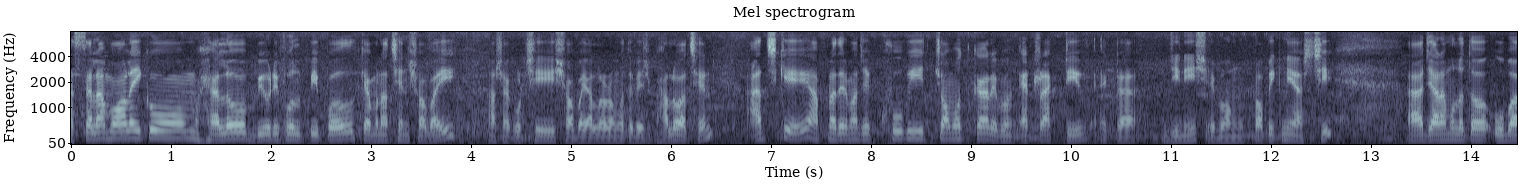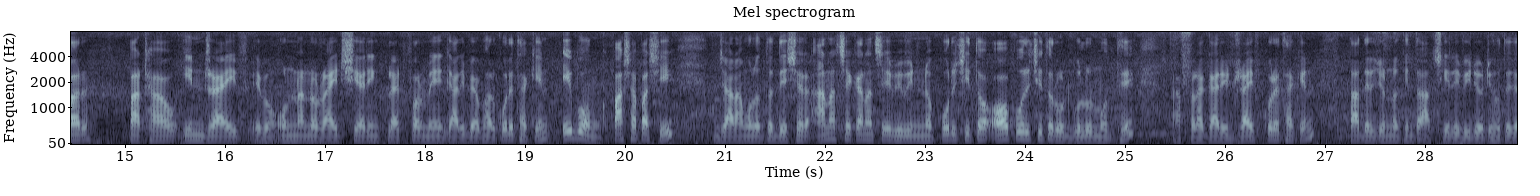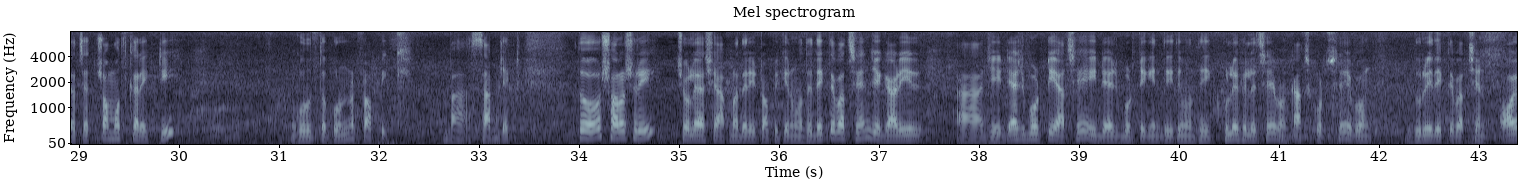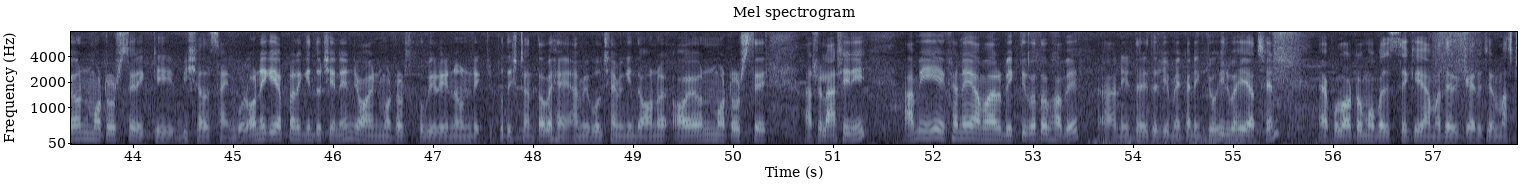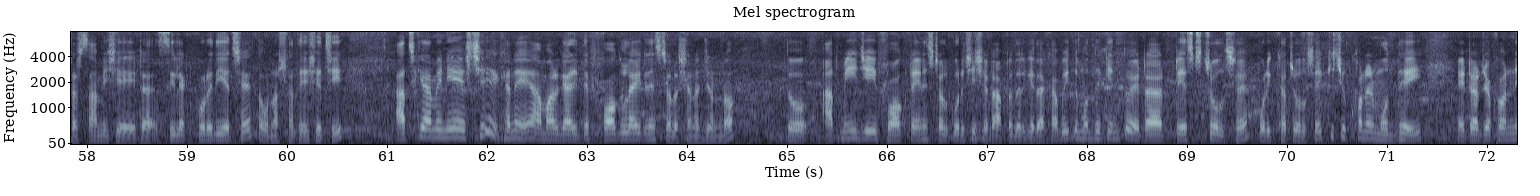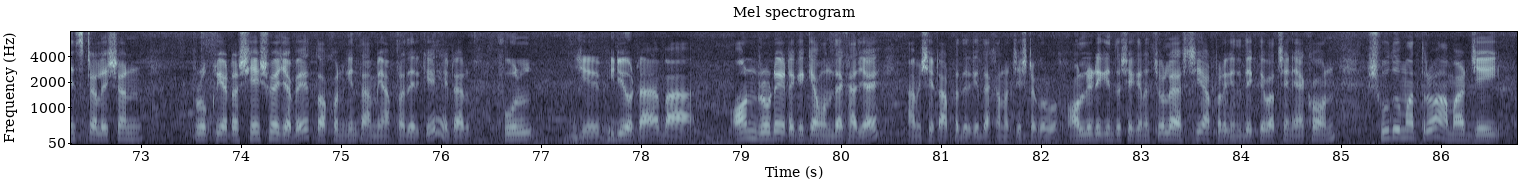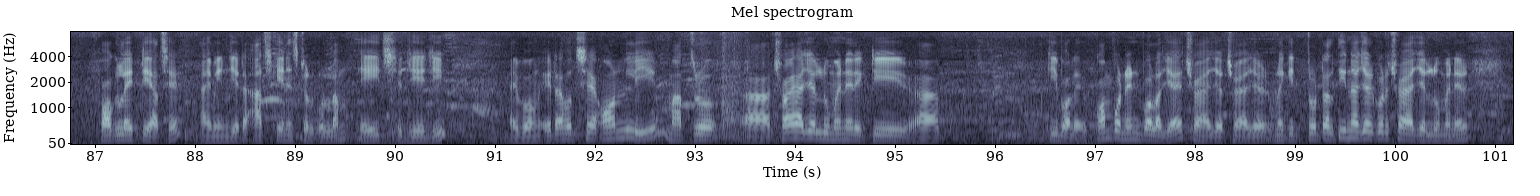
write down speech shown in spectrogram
আসসালামু আলাইকুম। Hello beautiful people কেমন আছেন সবাই? আশা করছি সবাই আল্লাহর মতো বেশ ভালো আছেন। আজকে আপনাদের মাঝে খুবই চমৎকার এবং অ্যাট্রাকটিভ একটা জিনিস এবং টপিক নিয়ে আসছি। যারা মূলত উবার পাঠাও, ইনড্রাইভ এবং অন্যান্য রাইড শেয়ারিং প্ল্যাটফর্মে গাড়ি ব্যবহার করে থাকেন এবং পাশাপাশি যারা মূলত দেশের আনাচে কানাচে বিভিন্ন পরিচিত, অপরিচিত রোডগুলোর মধ্যে আপনারা গাড়ি ড্রাইভ করে থাকেন, তাদের জন্য কিন্তু আজকের এই ভিডিওটি হতে যাচ্ছে চমৎকার একটি গুরুত্বপূর্ণ টপিক বা সাবজেক্ট। তো সরাসরি চলে আসে আপনাদের এই টপিকের মধ্যে। দেখতে পাচ্ছেন যে গাড়ির যে ড্যাশবোর্ডটি আছে, এই ড্যাশবোর্ডটি কিন্তু ইতিমধ্যেই খুলে ফেলেছে এবং কাজ করছে এবং দূরে দেখতে পাচ্ছেন অয়ন মোটরসের একটি বিশাল সাইনবোর্ড। অনেকেই আপনারা কিন্তু চেনেন যে অয়ন মোটরস খুবই রেনাউন্ড একটি প্রতিষ্ঠান। তবে হ্যাঁ আমি বলছি, আমি কিন্তু অয়ন মোটরসে আসলে আসিনি। আমি এখানে আমার ব্যক্তিগতভাবে নির্ধারিত যে মেকানিক জহির ভাই আছেন অ্যাপল অটোমোবাইলস থেকে আমাদের গ্যারেজের মাস্টার সামি, সে এটা সিলেক্ট করে দিয়েছে, তো ওনার সাথে এসেছি। আজকে আমি নিয়ে এসেছি এখানে আমার গাড়িতে ফগ লাইট ইনস্টলেশনের জন্য। তো আমি যেই ফগটা ইনস্টল করেছি সেটা আপনাদেরকে দেখাবো। ইতিমধ্যে কিন্তু এটা টেস্ট চলছে, পরীক্ষা চলছে। কিছুক্ষণের মধ্যেই এটার যখন ইনস্টলেশন প্রক্রিয়াটা শেষ হয়ে যাবে, তখন কিন্তু আমি আপনাদেরকে এটার ফুল যে ভিডিওটা বা অন রোডে এটাকে কেমন দেখা যায়, আমি সেটা আপনাদেরকে দেখানোর চেষ্টা করব। অলরেডি কিন্তু সেখানে চলে আসছি, আপনারা কিন্তু দেখতে পাচ্ছেন এখন শুধুমাত্র আমার যেই ফগ লাইটটি আছে আই মিন যেটা আজকে ইনস্টল করলাম এইচ জে জি এবং এটা হচ্ছে অনলি মাত্র ছয় হাজার লুমেনের একটি কি বলে কম্পোনেন্ট বলা যায়, ছয় হাজার ছয় হাজার, নাকি টোটাল তিন হাজার করে ছয় হাজার লুমেনের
